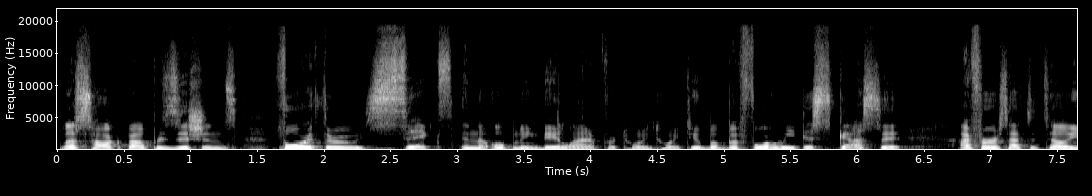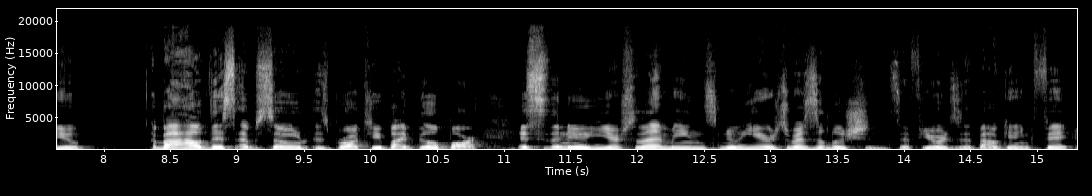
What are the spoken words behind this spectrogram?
let's talk about positions four through six in the opening day lineup for 2022. But before we discuss it, I first have to tell you about how this episode is brought to you by Built Bar. It's the new year, so that means New Year's resolutions. If yours is about getting fit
